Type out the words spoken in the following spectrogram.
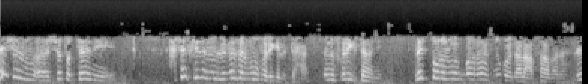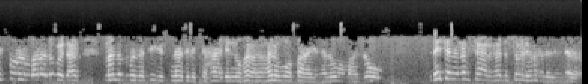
ليش الشوط الثاني حسيت كذا إنه اللي نزل مو فريق الاتحاد إنه فريق ثاني ليش طول المباراة نقعد على أعصابنا؟ ليش طول المباراة نقعد على ما نضمن نتيجة نادي الاتحاد إنه هل هل هو فايز؟ هل هو مهزوم؟ ليش أنا نفسي اعرف هذا السؤال يروح للإدارة؟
